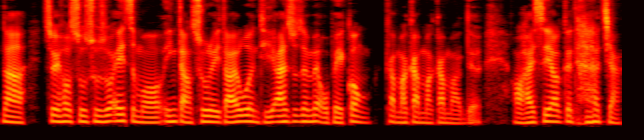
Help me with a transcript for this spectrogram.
那最后输出说，哎，怎么音档出了一大堆问题？按数这边我被供干嘛干嘛干嘛的？我还是要跟大家讲，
